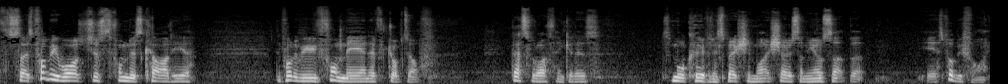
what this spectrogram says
so it probably was just from this card here. They've probably been from there and they've dropped off. That's what I think it is. Some more careful inspection might show something else up, but yeah, it's probably fine.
